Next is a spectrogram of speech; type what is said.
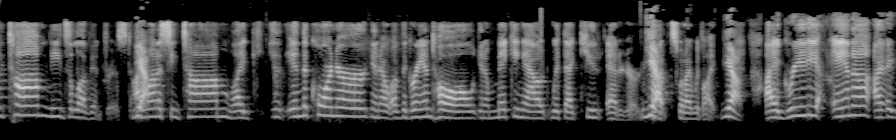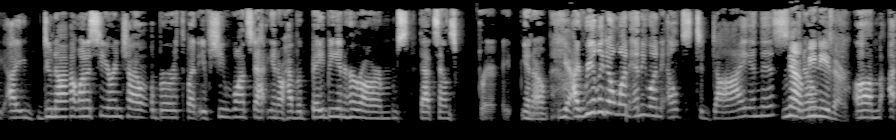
like Tom needs a love interest. Yeah. I want to see Tom like in, in the corner, you know, of the grand hall, you know, making out with that cute editor. Yeah. that's what I would like. Yeah. I agree, Anna. I I do not want to see her in childbirth, but if she wants to, you know, have a baby in her arms, that sounds great. You know, Yeah. I really don't want anyone else to die in this. No, you know? me neither. Um, I,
